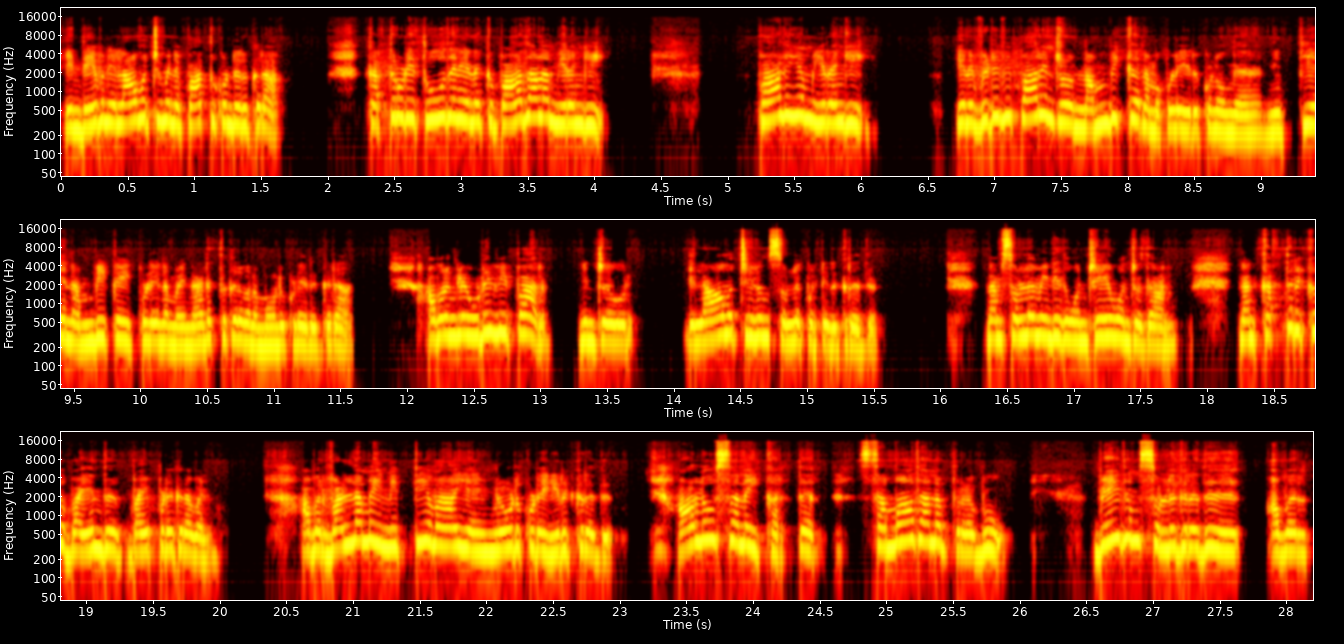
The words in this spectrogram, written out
என் தேவன் எல்லாவற்றும் என்னை பார்த்து கொண்டிருக்கிறார். கத்தருடைய தூதன் எனக்கு பாதாளம் இறங்கி பாளையம் இறங்கி. என்னை விடுவிப்பார் என்ற ஒரு நம்பிக்கை நமக்குள்ள இருக்கணுங்க. நித்திய நம்பிக்கைக்குள்ளே நம்மை நடத்துகிறவர் நம்மோடு கூட இருக்கிறார். அவர்களை விடுவிப்பார் என்ற ஒரு எல்லாவற்றிலும் சொல்லப்பட்டிருக்கிறது. நாம் சொல்ல வேண்டியது ஒன்றே ஒன்றுதான். நான் கர்த்தருக்கு பயந்து பயப்படுகிறவன். அவர் வல்லமை நித்தியமாய் எங்களோடு கூட இருக்கிறது. ஆலோசனை கர்த்தர் சமாதான பிரபு. வேதம் சொல்லுகிறது அவர்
